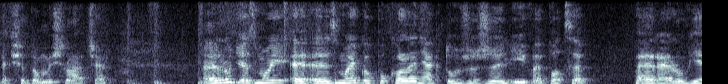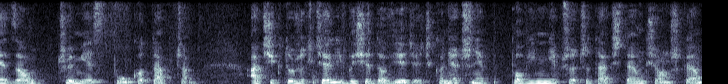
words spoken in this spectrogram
jak się domyślacie. E, Ludzie z, mojej, e, e, z mojego pokolenia, którzy żyli w epoce PRL-u, wiedzą, czym jest półkotapczan. A ci, którzy chcieliby się dowiedzieć, koniecznie powinni przeczytać tę książkę,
